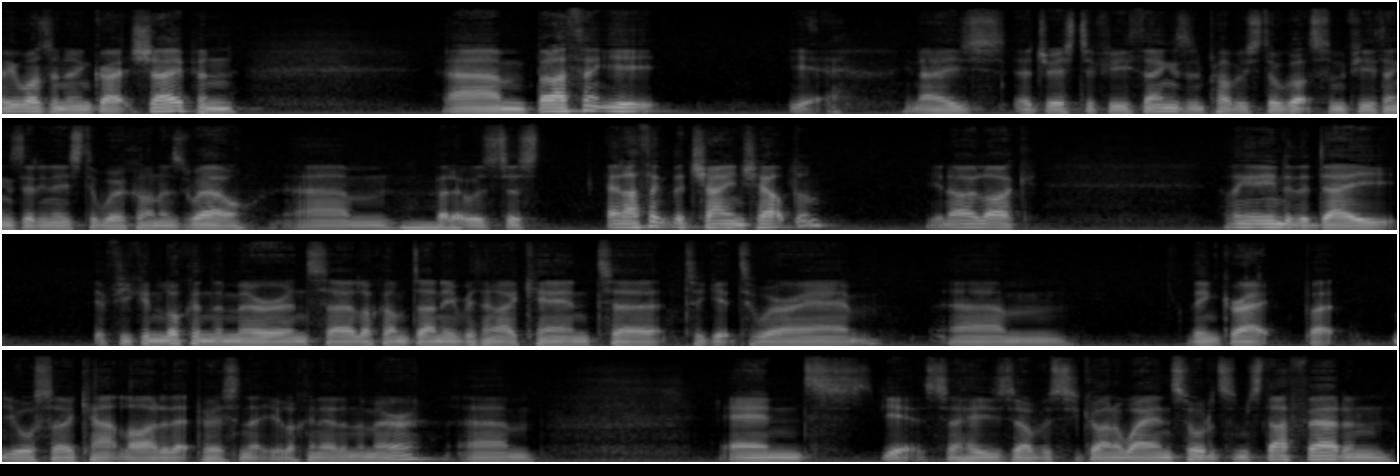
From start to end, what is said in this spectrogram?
he wasn't in great shape, and um, but I think he, yeah, you know, he's addressed a few things and probably still got some few things that he needs to work on as well. Um, Mm. But it was just, and I think the change helped him. You know, like I think at the end of the day, if you can look in the mirror and say, "Look, I've done everything I can to to get to where I am," um, then great. But you also can't lie to that person that you're looking at in the mirror. Um, and yeah, so he's obviously gone away and sorted some stuff out, and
